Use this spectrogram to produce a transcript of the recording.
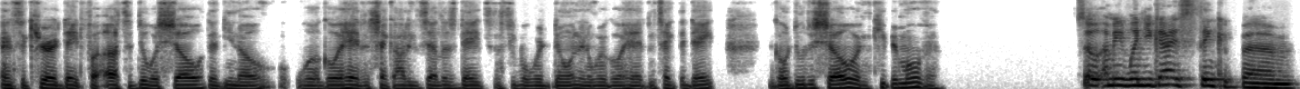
and secure a date for us to do a show that you know we'll go ahead and check out each other's dates and see what we're doing. And we'll go ahead and take the date go do the show and keep it moving. So I mean, when you guys think of um,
